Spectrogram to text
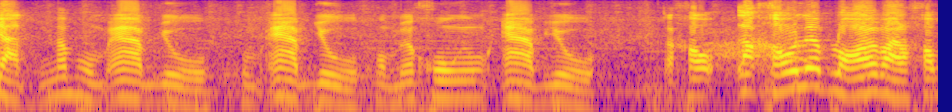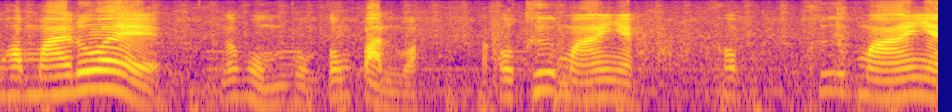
จัดๆนะผมแอบอยู่ ผมแอบอยู่ ผมยังคงแอบอยู่แล้วเขาแล้วเขาเรียบร้อยว่ะเขาพับไม้ด้วยแล้วผมผมต้องปั่นว่ะแล้วเขาทืบไม้ไง เขาทืบไม้ไง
